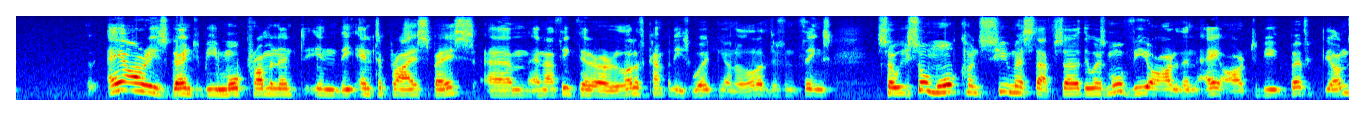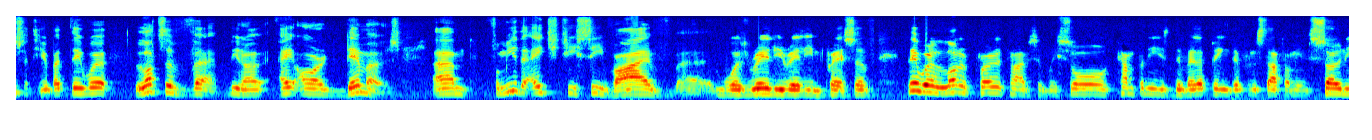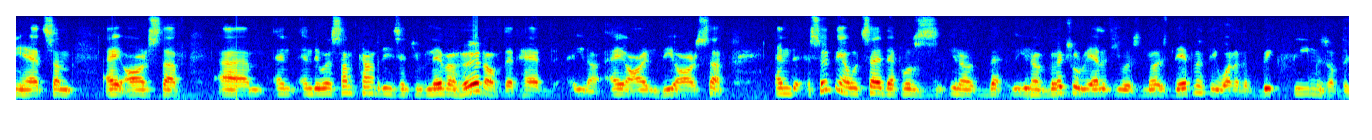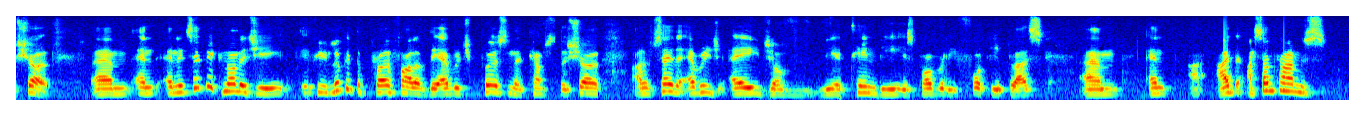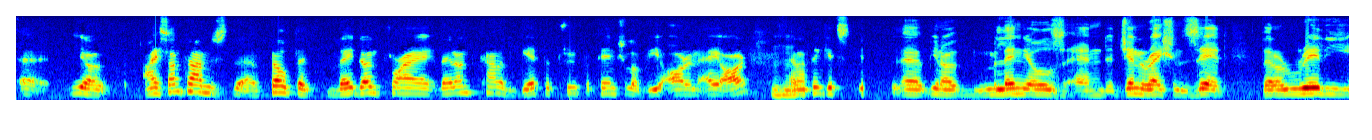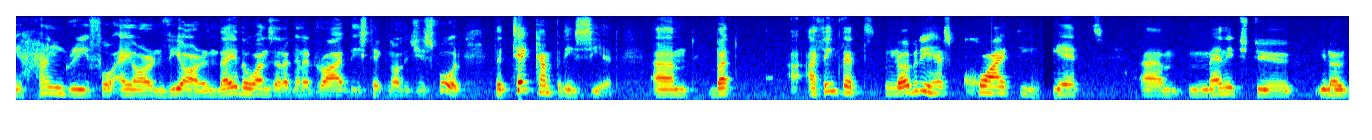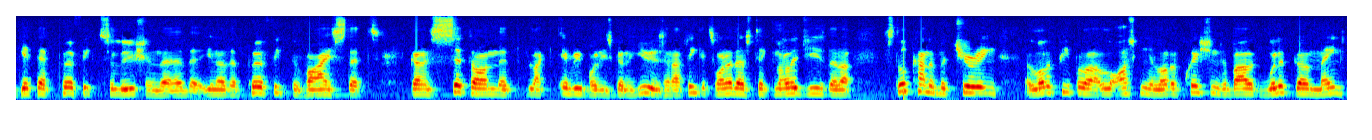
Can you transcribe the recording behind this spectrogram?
AR is going to be more prominent in the enterprise space, um, and I think there are a lot of companies working on a lot of different things. So we saw more consumer stuff. So there was more VR than AR, to be perfectly honest with you. But there were lots of uh, you know AR demos. Um, for me, the HTC Vive uh, was really really impressive. There were a lot of prototypes that we saw. Companies developing different stuff. I mean, Sony had some AR stuff. Um, and and there were some companies that you've never heard of that had you know AR and VR stuff. And certainly, I would say that was you know that you know virtual reality was most definitely one of the big themes of the show. Um, and and it's a technology. If you look at the profile of the average person that comes to the show, I would say the average age of the attendee is probably 40 plus. Um, and I, I, I sometimes, uh, you know, I sometimes uh, felt that they don't try, they don't kind of get the true potential of VR and AR, mm-hmm. and I think it's uh, you know millennials and Generation Z that are really hungry for AR and VR, and they're the ones that are going to drive these technologies forward. The tech companies see it, um, but I think that nobody has quite yet um, managed to you know get that perfect solution, the, the you know the perfect device that's going to sit on that like everybody's going to use. And I think it's one of those technologies that are still kind of maturing. A lot of people are asking a lot of questions about it. Will it go main?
